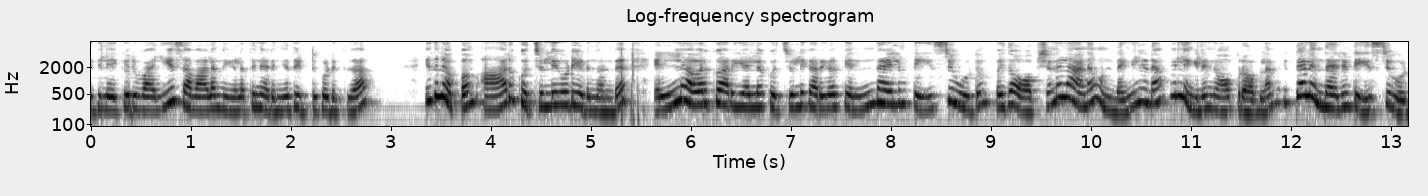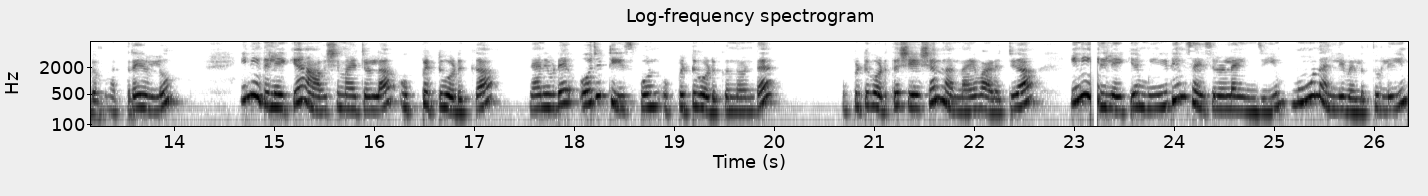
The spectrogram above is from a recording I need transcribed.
ഇതിലേക്ക് ഒരു വലിയ സവാള നീളത്തിനരിഞ്ഞത് ഇട്ട് കൊടുക്കുക. ഇതിനൊപ്പം ആറ് കൊച്ചുള്ളി കൂടി ഇടുന്നുണ്ട്. എല്ലാവർക്കും അറിയാമല്ലോ കൊച്ചുള്ളി കറികൾക്ക് എന്തായാലും ടേസ്റ്റ് കൂട്ടും. അപ്പോൾ ഇത് ഓപ്ഷണലാണ് ഉണ്ടെങ്കിൽ ഇടാം. ഇല്ലെങ്കിൽ നോ പ്രോബ്ലം ഇട്ടാൽ എന്തായാലും ടേസ്റ്റ് കൂടും. അത്രയേ ഉള്ളൂ. ഇനി ഇതിലേക്ക് ആവശ്യമായിട്ടുള്ള ഉപ്പിട്ട് കൊടുക്കുക. ഞാനിവിടെ ഒരു ടീസ്പൂൺ ഉപ്പിട്ട് കൊടുക്കുന്നുണ്ട്. ഉപ്പിട്ട് കൊടുത്ത ശേഷം നന്നായി വഴറ്റുക. ഇനി ഇതിലേക്ക് മീഡിയം സൈസിലുള്ള ഇഞ്ചിയും മൂന്നല്ലി വെളുത്തുള്ളിയും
